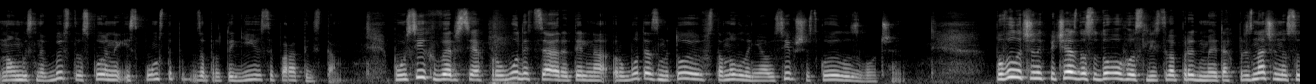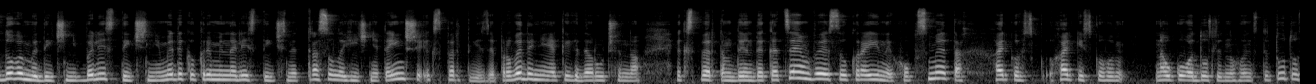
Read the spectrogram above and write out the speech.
на умисне вбивство, скоєне із помсти за протидію сепаратистам. По усіх версіях проводиться ретельна робота з метою встановлення осіб, що скоїли злочин. По вилучених під час досудового слідства предметах призначено судово-медичні, балістичні, медико-криміналістичні, трасологічні та інші експертизи, проведення яких доручено експертам ДНДКЦ МВС України, ХОПСМЕ та Харківського науково-дослідного інституту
